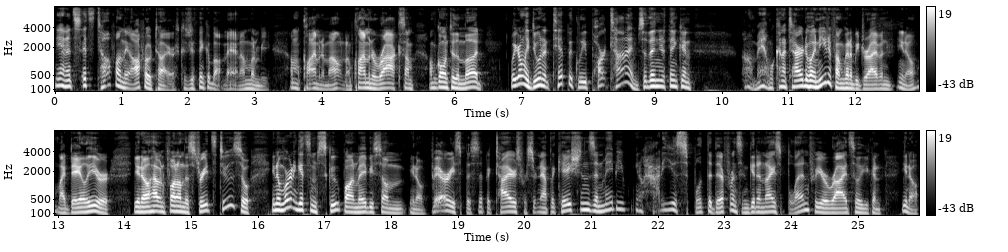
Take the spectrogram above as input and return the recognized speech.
Yeah, and it's it's tough on the off-road tires because you think about, man, I'm gonna be, I'm climbing a mountain, I'm climbing the rocks, I'm I'm going through the mud. Well, you're only doing it typically part time, so then you're thinking, oh man, what kind of tire do I need if I'm gonna be driving, you know, my daily or you know having fun on the streets too? So you know, we're gonna get some scoop on maybe some you know very specific tires for certain applications, and maybe you know how do you split the difference and get a nice blend for your ride so you can you know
